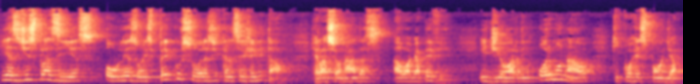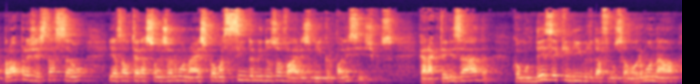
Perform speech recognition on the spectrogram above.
e as displasias ou lesões precursoras de câncer genital, relacionadas ao HPV, e de ordem hormonal, que corresponde à própria gestação e às alterações hormonais, como a síndrome dos ovários micropolicísticos, caracterizada como um desequilíbrio da função hormonal,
